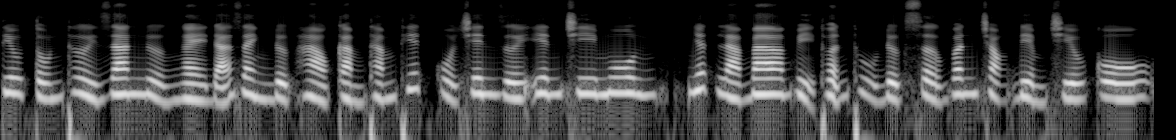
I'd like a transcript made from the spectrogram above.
Tiêu tốn thời gian nửa ngày đã giành được hảo cảm thắm thiết của trên dưới yên chi môn, nhất là ba vị thuẫn thủ được sở vân trọng điểm chiếu cố,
